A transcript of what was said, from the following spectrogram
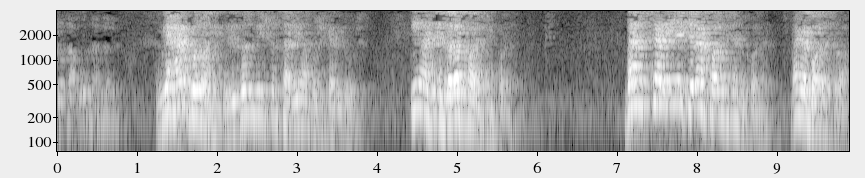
رو قبول نداره. میگه هر گناهی. لذا میگه ایشون صغیر هم باشه کبیر باشه. این از عدالت خارج می‌کنه. بحث سر اینه که خارج نمی‌کنه. مگر با اصرار.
